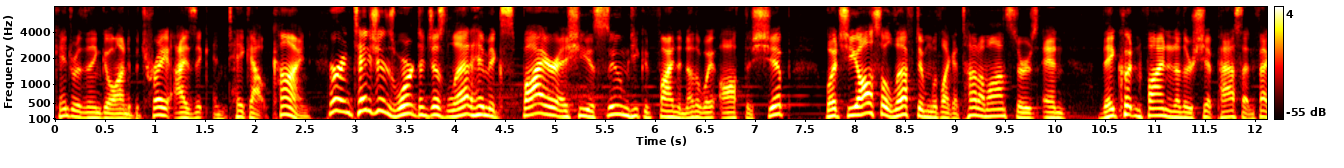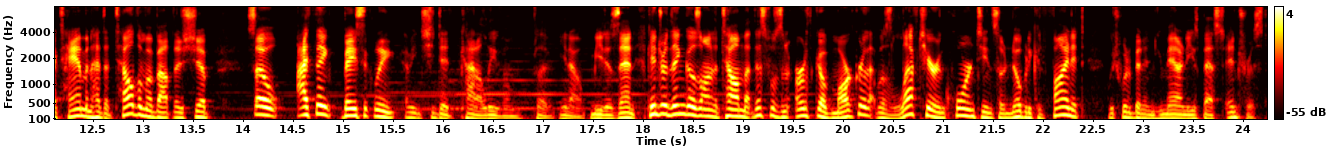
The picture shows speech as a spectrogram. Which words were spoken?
Kendra then go on to betray Isaac and take out Kyne. Her intentions weren't to just let him expire as she assumed he could find another way off the ship, but she also left him with like a ton of monsters and they couldn't find another ship past that. In fact, Hammond had to tell them about this ship so I think basically, I mean, she did kind of leave him to, you know, meet his end. Kendra then goes on to tell him that this was an EarthGov marker that was left here in quarantine so nobody could find it, which would have been in humanity's best interest.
